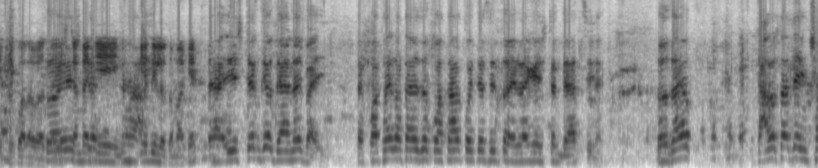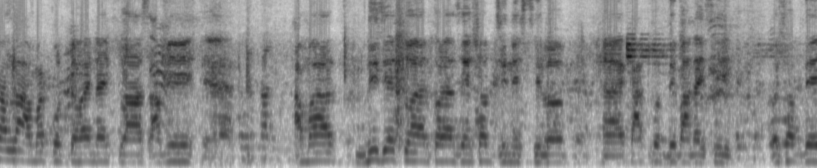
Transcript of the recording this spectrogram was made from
একটু কথা বলছে কি হ্যাঁ। কে দিল তোমাকে হ্যাঁ স্ট্যান্ড কেউ দেয় নাই ভাই তা কথায় কথায় যে কথা কইতেছি তো এর লাগে স্ট্যান্ড দেখাচ্ছি না তো যাই হোক কারও তাতে ইনশাল্লাহ আমার করতে হয় নাই প্লাস আমি আমার নিজে তৈরি করা যে সব জিনিস ছিল কাঠকোট দিয়ে বানাইছি ওই সব দিয়ে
